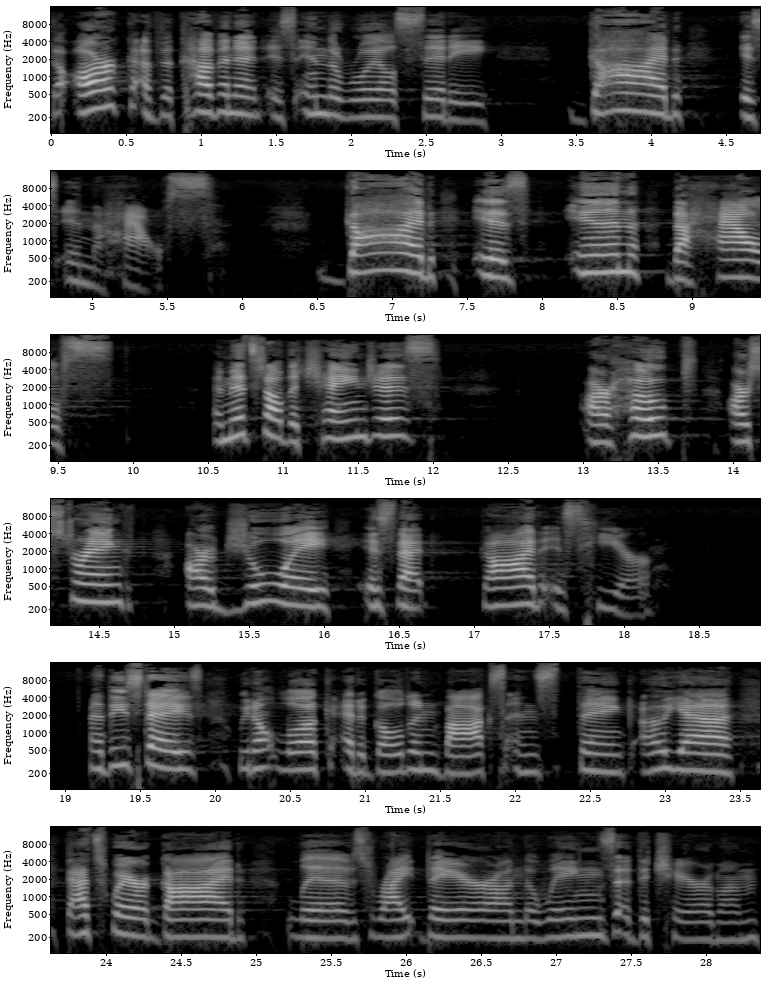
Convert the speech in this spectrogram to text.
The Ark of the Covenant is in the royal city. God is in the house. God is in the house. Amidst all the changes, our hope, our strength, our joy is that God is here. Now, these days, we don't look at a golden box and think, oh, yeah, that's where God lives right there on the wings of the cherubim.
